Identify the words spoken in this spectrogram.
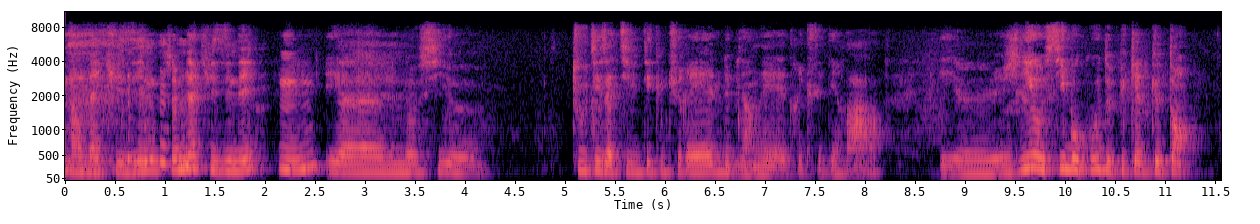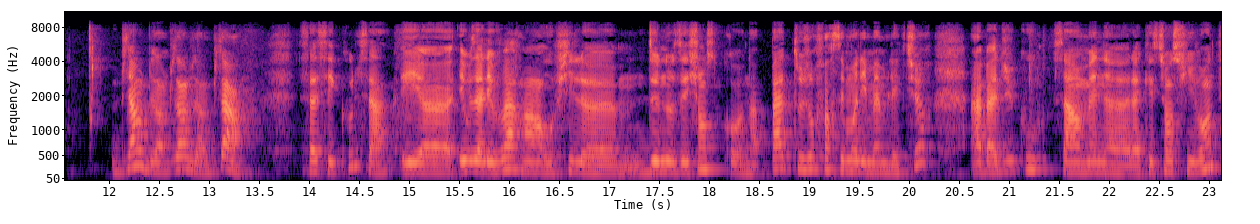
faire de la cuisine. j'aime bien cuisiner. Mhm. Et euh, j'aime bien aussi toutes les activités culturelles, de bien-être, etc. Et je lis aussi beaucoup depuis quelques temps. Bien, bien, bien, bien, bien. Ça, c'est cool, ça. Et, euh, et, vous allez voir hein, au fil euh, de nos échanges qu'on n'a pas toujours forcément les mêmes lectures. Ah bah du coup, ça emmène à la question suivante.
